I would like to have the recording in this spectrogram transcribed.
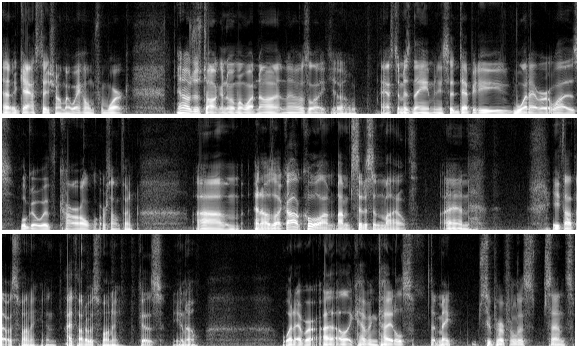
at a gas station on my way home from work. And I was just talking to him and whatnot, and I was like, you know, asked him his name, and he said Deputy whatever it was. We'll go with Carl or something. Um, and I was like, oh, cool, I'm I'm Citizen Miles, and he thought that was funny, and I thought it was funny because you know, whatever. I, I like having titles that make superfluous sense.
